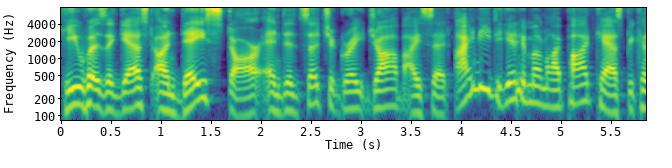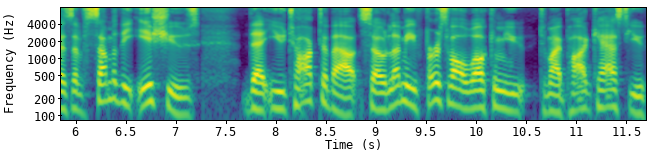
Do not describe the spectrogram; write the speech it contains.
he was a guest on Daystar and did such a great job. I said, I need to get him on my podcast because of some of the issues that you talked about. So let me, first of all, welcome you to my podcast. You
